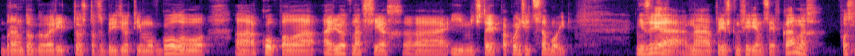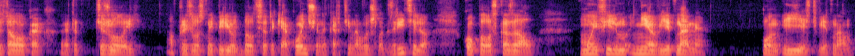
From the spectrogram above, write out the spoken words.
Брандо говорит то, что взбредет ему в голову, а Коппола орет на всех и мечтает покончить с собой. Не зря на пресс-конференции в Каннах после того, как этот тяжелый а, производственный период был все-таки окончен, и картина вышла к зрителю, Коппола сказал, мой фильм не о Вьетнаме, он и есть Вьетнам.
